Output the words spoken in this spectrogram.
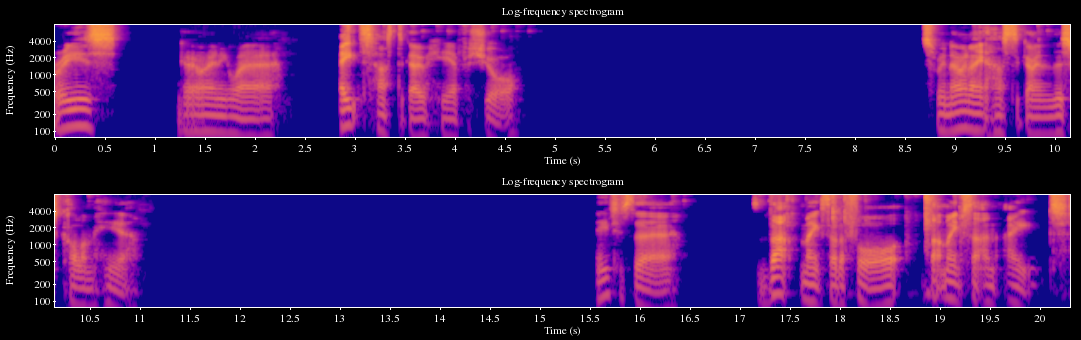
Threes go anywhere. Eights has to go here for sure. So we know an eight has to go in this column here. Eight is there. So that makes that a four. That makes that an eight.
